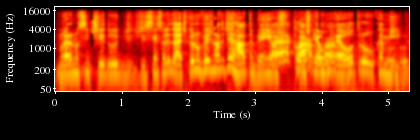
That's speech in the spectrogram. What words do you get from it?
Não era no sentido de, de, sensualidade, que eu não vejo nada de errado também, eu é, acho, claro, acho que é, claro. um, é outro caminho. Uhum.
